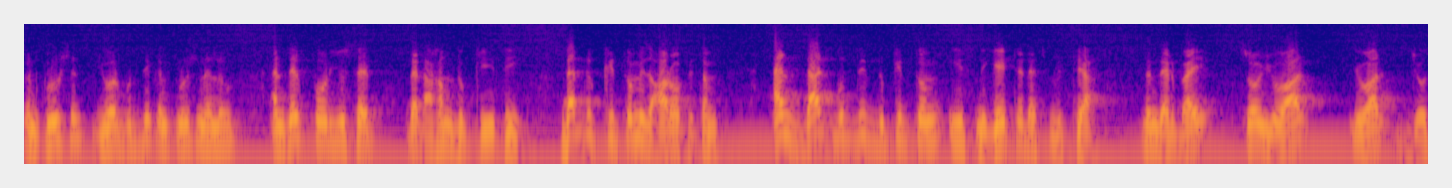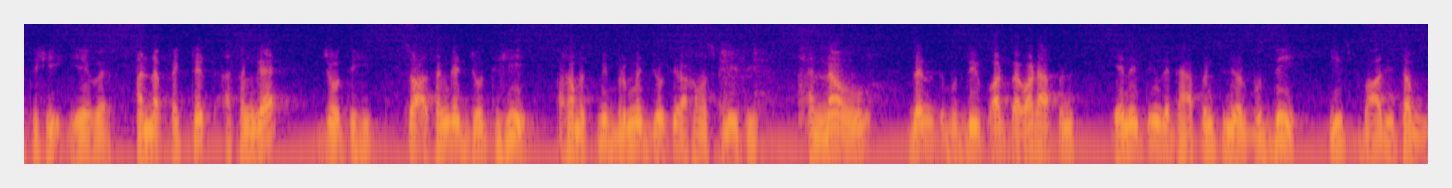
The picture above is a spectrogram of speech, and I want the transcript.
conclusion, your Buddhi conclusion alone. And therefore you said that Aham Dukki iti. That Dukkitvam is Aropitam. And that Buddhi Dukkitvam is negated as Mithya. Then thereby, so you are, you are Jyotihi eva. Unaffected Asanga Jyotihi. So Asanga Jyotihi, Ahamasmi Brahma Jyoti Ahamasmi. And now, then the Buddhi, what, what happens? Anything that happens in your Buddhi is Baditam.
